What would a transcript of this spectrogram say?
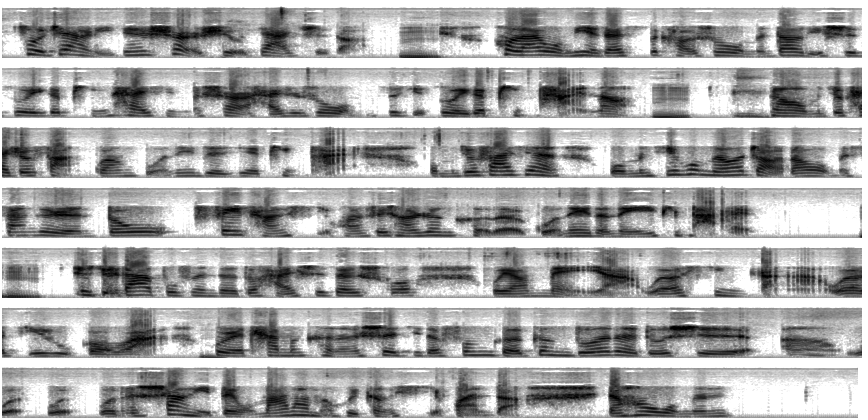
做这样的一件事儿是有价值的。嗯后来我们也在思考说，我们到底是做一个平台型的事儿，还是说我们自己做一个品牌呢？嗯，然后我们就开始反观国内的一些品牌，我们就发现我们几乎没有找到我们三个人都非常喜欢、非常认可的国内的内衣品牌。嗯，就绝大部分的都还是在说我要美呀，我要性感啊，我要挤乳沟啊，或者他们可能设计的风格更多的都是，嗯、我我我的上一辈我妈妈们会更喜欢的。然后我们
